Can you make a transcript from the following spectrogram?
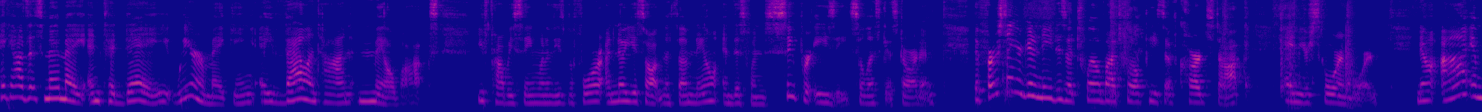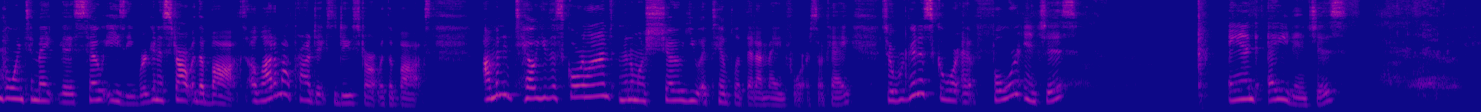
Hey guys, it's Maymay, and today we are making a Valentine mailbox. You've probably seen one of these before. I know you saw it in the thumbnail, and this one's super easy, so let's get started. The first thing you're going to need is a 12 by 12 piece of cardstock and your scoring board. Now, I am going to make this so easy. We're going to start with a box. A lot of my projects do start with a box. I'm going to tell you the score lines, and then I'm going to show you a template that I made for us, okay? So we're going to score at 4 inches and 8 inches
